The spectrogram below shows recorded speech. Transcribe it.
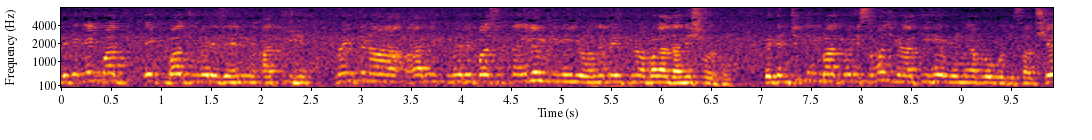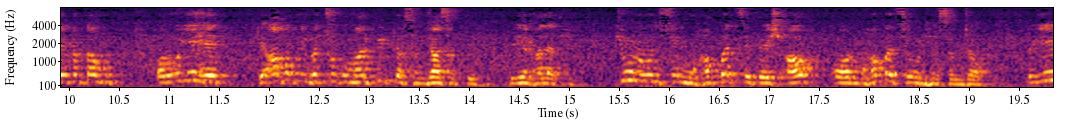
लेकिन एक बात एक बात जो मेरे जहन में आती है, मैं इतना मेरे पास इतना इलम भी नहीं है और मैं इतना बड़ा दानश्वर हूँ। लेकिन जितनी बात मेरी समझ में आती है, वो मैं आप लोगों के साथ शेयर करता हूँ। और वो ये है कि आप अपने बच्चों को मारपीट कर समझा सकते हो। तो ये गलत है। क्यों ना उनसे मोहब्बत से पेश आओ और मोहब्बत से उन्हें समझाओ। तो ये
